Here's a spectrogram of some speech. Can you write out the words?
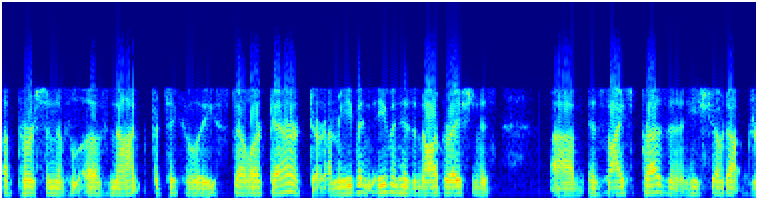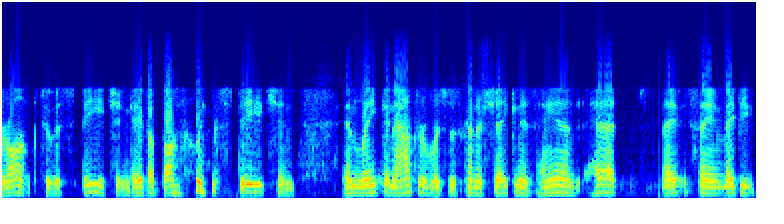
a person of of not particularly stellar character. I mean, even even his inauguration as um, as vice president, he showed up drunk to his speech and gave a bungling speech, and and Lincoln afterwards was kind of shaking his hand head, saying maybe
